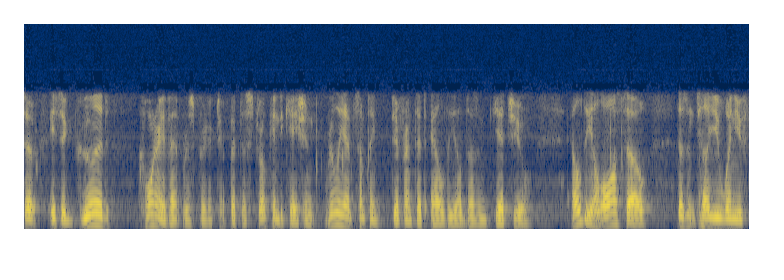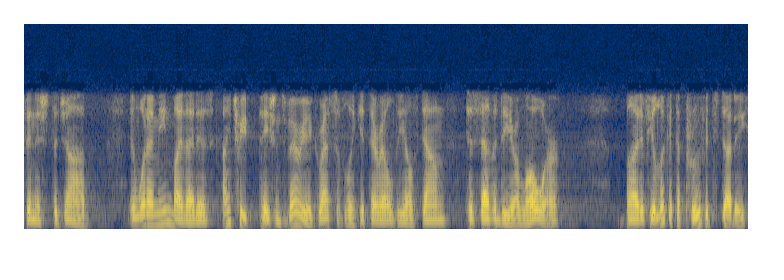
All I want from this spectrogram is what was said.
So it's a good coronary event risk predictor, but the stroke indication really adds something different that LDL doesn't get you. LDL also doesn't tell you when you finish the job. And what I mean by that is I treat patients very aggressively, get their LDLs down to 70 or lower. But if you look at the Prove It study,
